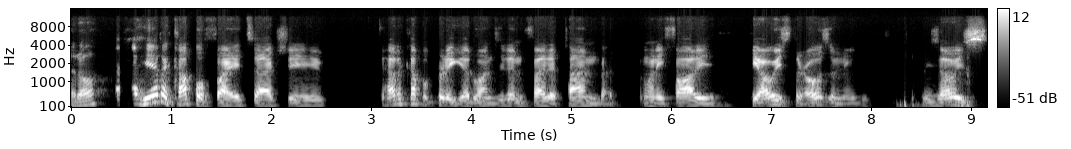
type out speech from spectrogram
at all? he had a couple fights actually. He had a couple pretty good ones. He didn't fight a ton, but when he fought, he he always throws them. He, he's always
